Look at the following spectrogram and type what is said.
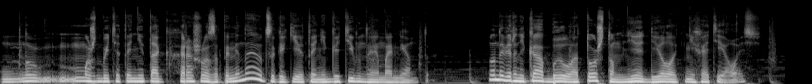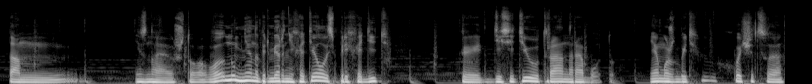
ну, может быть, это не так хорошо запоминаются какие-то негативные моменты. Но наверняка было то, что мне делать не хотелось. Там, не знаю что. Ну, мне, например, не хотелось приходить к 10 утра на работу. Мне, может быть, хочется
